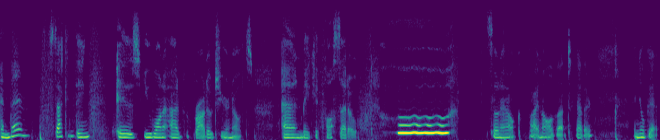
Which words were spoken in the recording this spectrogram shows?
And then, second thing is you want to add vibrato to your notes and make it falsetto. So now combine all of that together, and you'll get.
